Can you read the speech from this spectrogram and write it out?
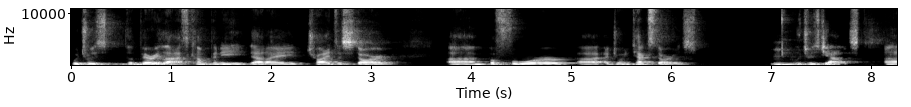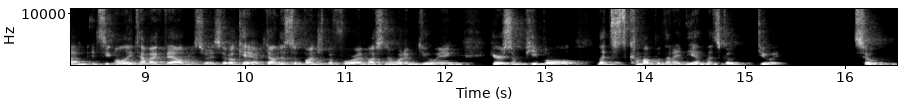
which was the very last company that I tried to start um, before uh, I joined Techstars, mm-hmm. which was Joust. Um, it's the only time I failed was I said, okay, I've done this a bunch before. I must know what I'm doing. Here are some people. Let's come up with an idea and let's go do it. So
